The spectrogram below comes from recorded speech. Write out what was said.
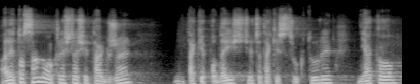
Ale to samo określa się także takie podejście czy takie struktury, jako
